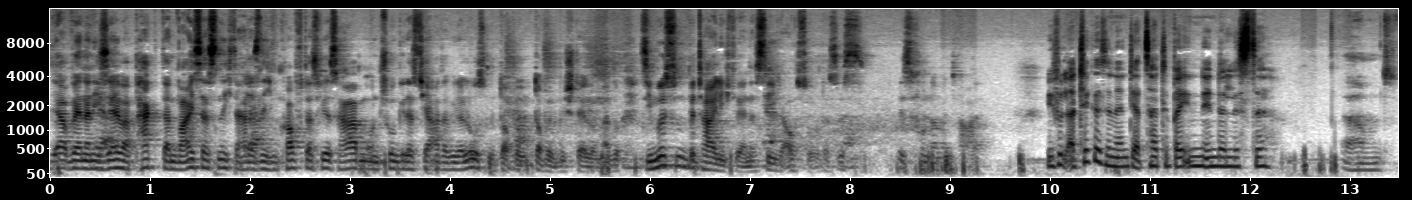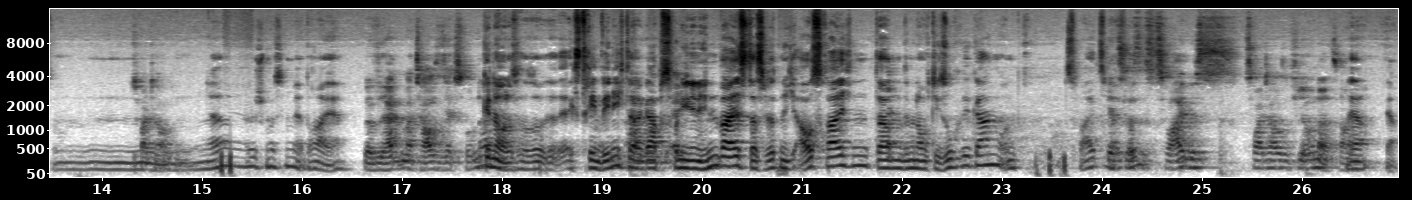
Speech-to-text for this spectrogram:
ja, wenn er nicht selber packt, dann weiß er es nicht, dann hat er es nicht im Kopf, dass wir es haben und schon geht das Theater wieder los mit Doppel, Doppelbestellung. Also sie müssen beteiligt werden, das sehe ich auch so. Das ist, ist fundamental. Wie viele Artikel sind denn derzeit bei Ihnen in der Liste? Ähm, 2000. Ja, ein bisschen mehr, drei. Ja. Wir hatten mal 1600. Genau, das war so extrem wenig. Da gab es von Ihnen den Hinweis, das wird nicht ausreichen. Dann sind wir noch auf die Suche gegangen und zwei, zwei. Jetzt lass es zwei bis 2400 sein. Ja, ja.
